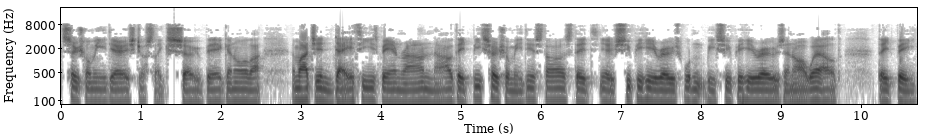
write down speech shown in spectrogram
social media is just like so big and all that. Imagine deities being around now; they'd be social media stars. They'd you know superheroes wouldn't be superheroes in our world; they'd be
